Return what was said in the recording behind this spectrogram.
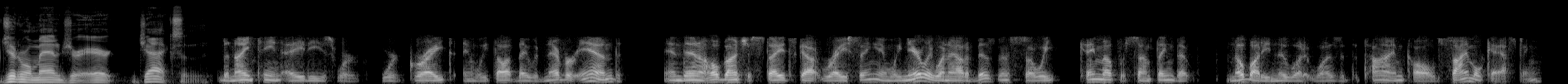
General Manager Eric Jackson. the 1980s were were great and we thought they would never end and then a whole bunch of states got racing and we nearly went out of business so we came up with something that nobody knew what it was at the time called simulcasting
